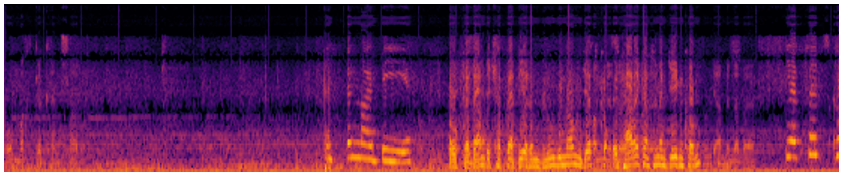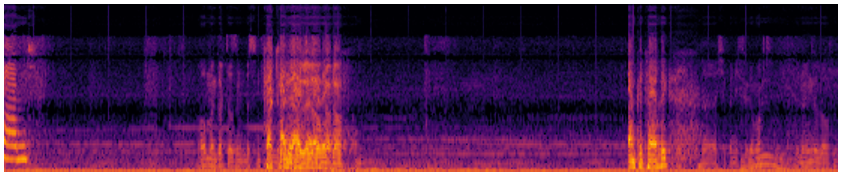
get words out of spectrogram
Oh, macht gar keinen Schaden. Ich bin mal B. Oh verdammt, ich habe gerade deren Blue genommen. Und Jetzt Komm, äh, Tarek, kannst du mir entgegenkommen? Ja, bin dabei. Hier, Fitz kommt. Oh mein Gott, da sind ein bisschen Fuck, Alle alle, lauf, lauf, lauf. Danke, Tarek. Ja, ich habe ja nicht viel gemacht. Ich bin nur hingelaufen.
